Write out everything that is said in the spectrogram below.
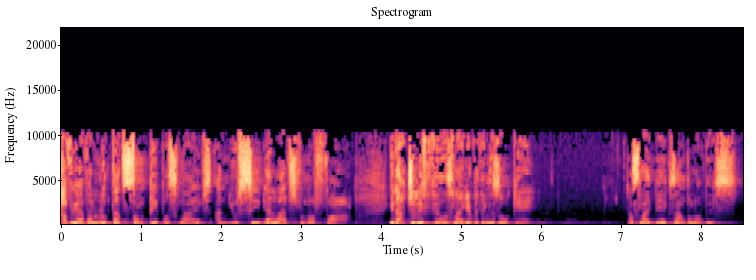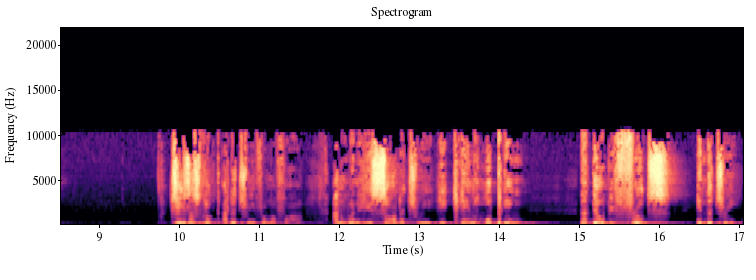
Have you ever looked at some people's lives and you see their lives from afar? It actually feels like everything is okay. That's like the example of this. Jesus looked at the tree from afar, and when he saw the tree, he came hoping that there will be fruits in the tree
